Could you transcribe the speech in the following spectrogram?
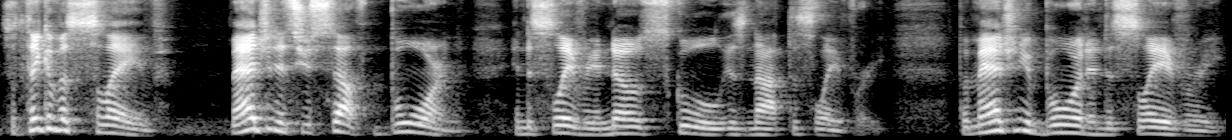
so think of a slave. Imagine it's yourself born into slavery, and no, school is not the slavery. But imagine you're born into slavery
